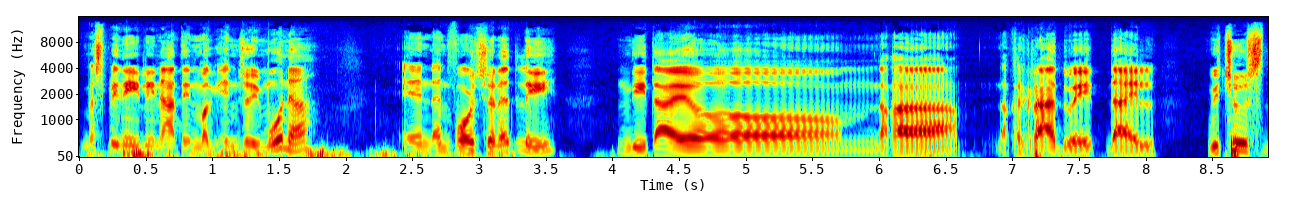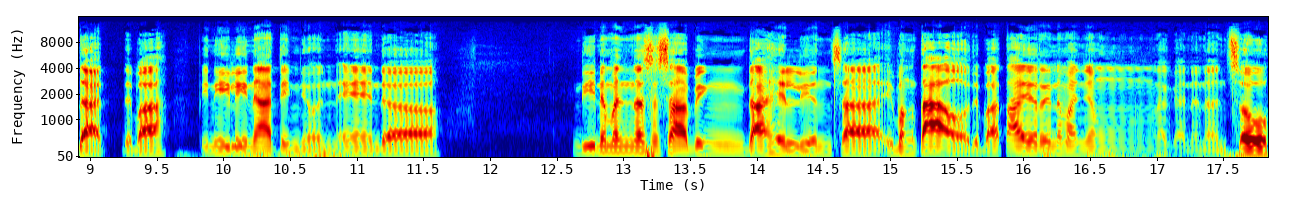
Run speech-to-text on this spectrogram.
mas pinili natin mag-enjoy muna. And unfortunately, hindi tayo um, naka naka-graduate dahil we choose that, 'di ba? Pinili natin 'yun and uh, hindi naman nasasabing dahil 'yun sa ibang tao, 'di ba? Tayo rin naman yung nag-ano nun. So,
